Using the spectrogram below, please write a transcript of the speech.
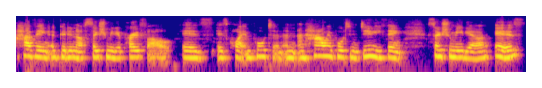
having a good enough social media profile is is quite important. And and how important do you think social media is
